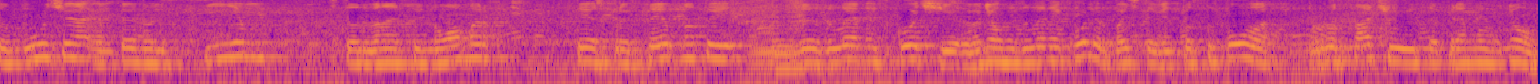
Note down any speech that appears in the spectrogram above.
місто Буча, МТ-07, 112 номер. Теж пристебнутий, вже зелений скотч, у нього зелений колір, бачите, він поступово просачується прямо в нього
